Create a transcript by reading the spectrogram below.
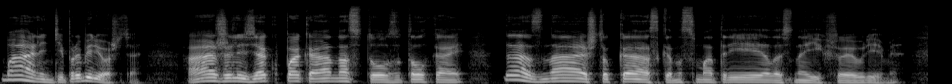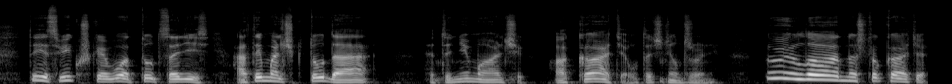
Маленький, проберешься. А железяку пока на стол затолкай. Да, знаю, что каска насмотрелась на их в свое время. Ты с Викушкой вот тут садись, а ты, мальчик, туда. — Это не мальчик, а Катя, — уточнил Джонни. — Ну и ладно, что Катя.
